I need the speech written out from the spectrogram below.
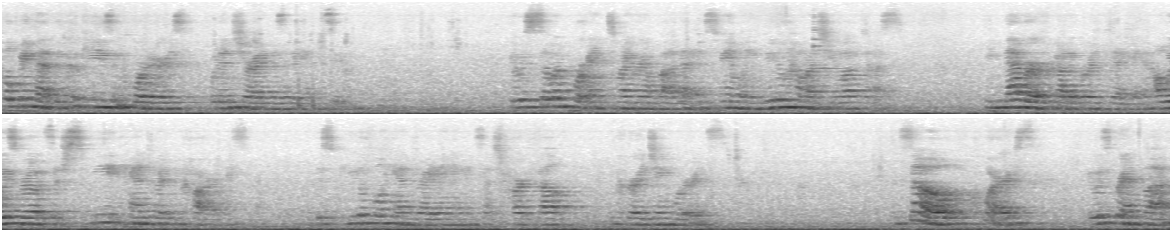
hoping that the cookies and quarters would ensure I'd visit again soon. It was so important to my grandpa that his family knew how much he loved us. He never forgot a birthday and always wrote such sweet handwritten cards with this beautiful handwriting and such heartfelt, encouraging words. And so, of course, it was Grandpa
